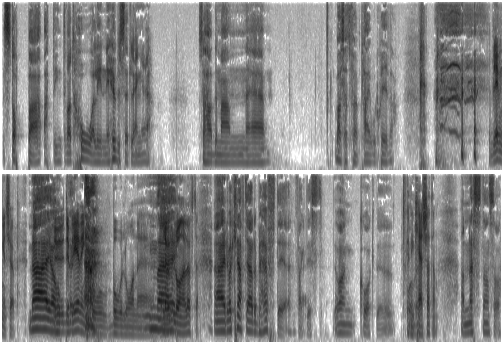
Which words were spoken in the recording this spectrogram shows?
stoppa att det inte var ett hål in i huset längre, så hade man eh, bara satt för en plywoodskiva. Det blev inget köp? Nej, jag, Du, det blev inget bo, bolåne... Nej. Lånelöfte? nej, det var knappt jag hade behövt det faktiskt. Det var en kåk. Två Ska ni cashat den? Ja, nästan så.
